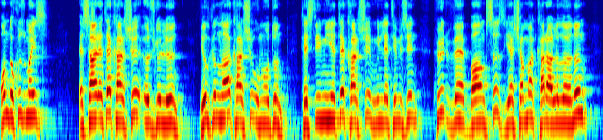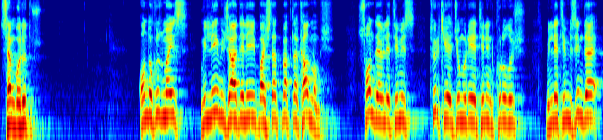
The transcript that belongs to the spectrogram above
19 Mayıs esarete karşı özgürlüğün, yılgınlığa karşı umudun, teslimiyete karşı milletimizin hür ve bağımsız yaşama kararlılığının sembolüdür. 19 Mayıs milli mücadeleyi başlatmakla kalmamış. Son devletimiz Türkiye Cumhuriyeti'nin kuruluş, milletimizin de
